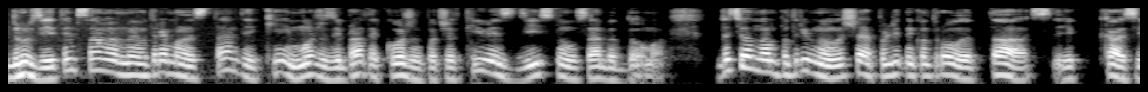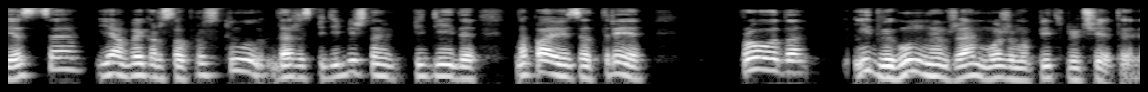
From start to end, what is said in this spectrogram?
Друзі, і тим самим ми отримали стенд, який може зібрати кожен початківець дійсно у себе вдома. Для цього нам потрібно лише політний контролер та якась ESC. Я використав просту, навіть з підібічно підійде. Напаються три провода, і двигун ми вже можемо підключити.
